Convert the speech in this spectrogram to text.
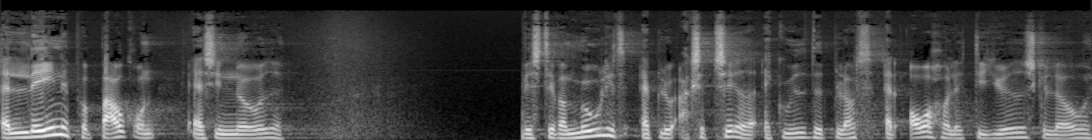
alene på baggrund af sin nåde – hvis det var muligt at blive accepteret af Gud ved blot at overholde de jødiske love,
